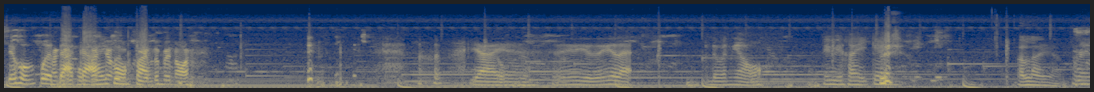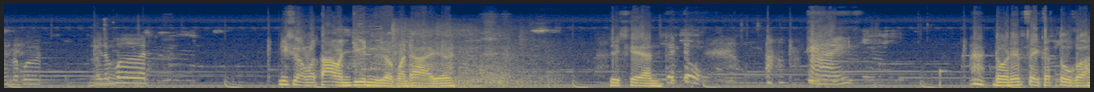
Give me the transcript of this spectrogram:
เดี๋ยวผมเปิดทั้งดาที่ผมกาก็ให้จะคุอณอกเกฟังมแล้วไปนอน อยาอย่าเอ้ยอยู่ตรงนี้แหละ เดี๋ยวมันเหงา ไม่มีใครให้แก้อะไรอะอะไรระเบิดมีระเบิด นี่คืออวตารมันยื่นมือออกมาได้เลย ยีแคนกระจกหาย โดนเอฟเฟกต์กระตุกอะ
